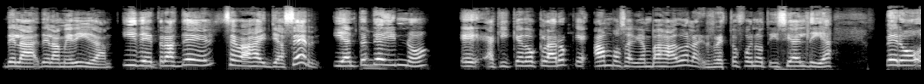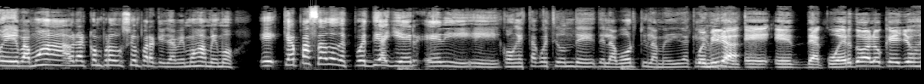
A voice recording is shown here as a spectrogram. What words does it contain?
de la, de la medida. Y detrás de él se baja el Yacer. Y antes de irnos, eh, aquí quedó claro que ambos habían bajado, el resto fue noticia del día. Pero eh, vamos a hablar con producción para que llamemos a Memo. Eh, ¿Qué ha pasado después de ayer, Eddie, eh, con esta cuestión de- del aborto y la medida que Pues mira, eh, eh, de acuerdo a lo que ellos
